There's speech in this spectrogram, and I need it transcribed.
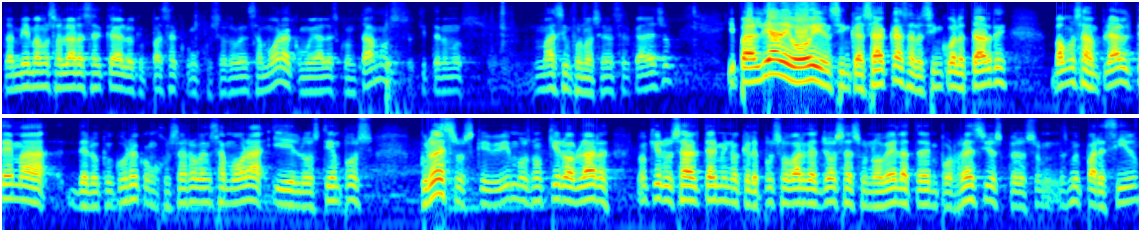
También vamos a hablar acerca de lo que pasa con José Rubén Zamora, como ya les contamos. Aquí tenemos más información acerca de eso. Y para el día de hoy, en Sin Casacas, a las 5 de la tarde, vamos a ampliar el tema de lo que ocurre con José Rubén Zamora y los tiempos gruesos que vivimos. No quiero hablar, no quiero usar el término que le puso Vargas Llosa a su novela Tiempos Recios, pero es muy parecido.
